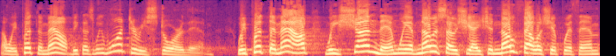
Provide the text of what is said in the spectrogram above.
We put them out because we want to restore them. We put them out, we shun them, we have no association, no fellowship with them,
